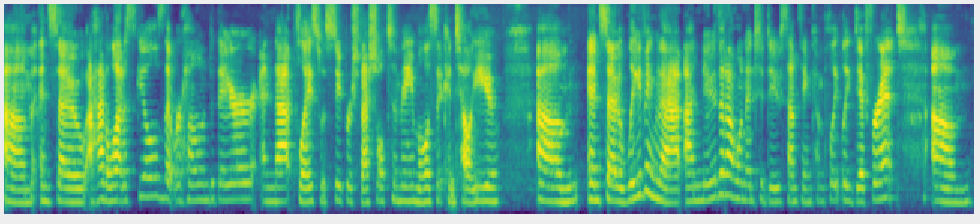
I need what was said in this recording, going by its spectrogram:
Um, and so I had a lot of skills that were honed there, and that place was super special to me. Melissa can tell you. Um, and so leaving that, I knew that I wanted to do something completely different. Um,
